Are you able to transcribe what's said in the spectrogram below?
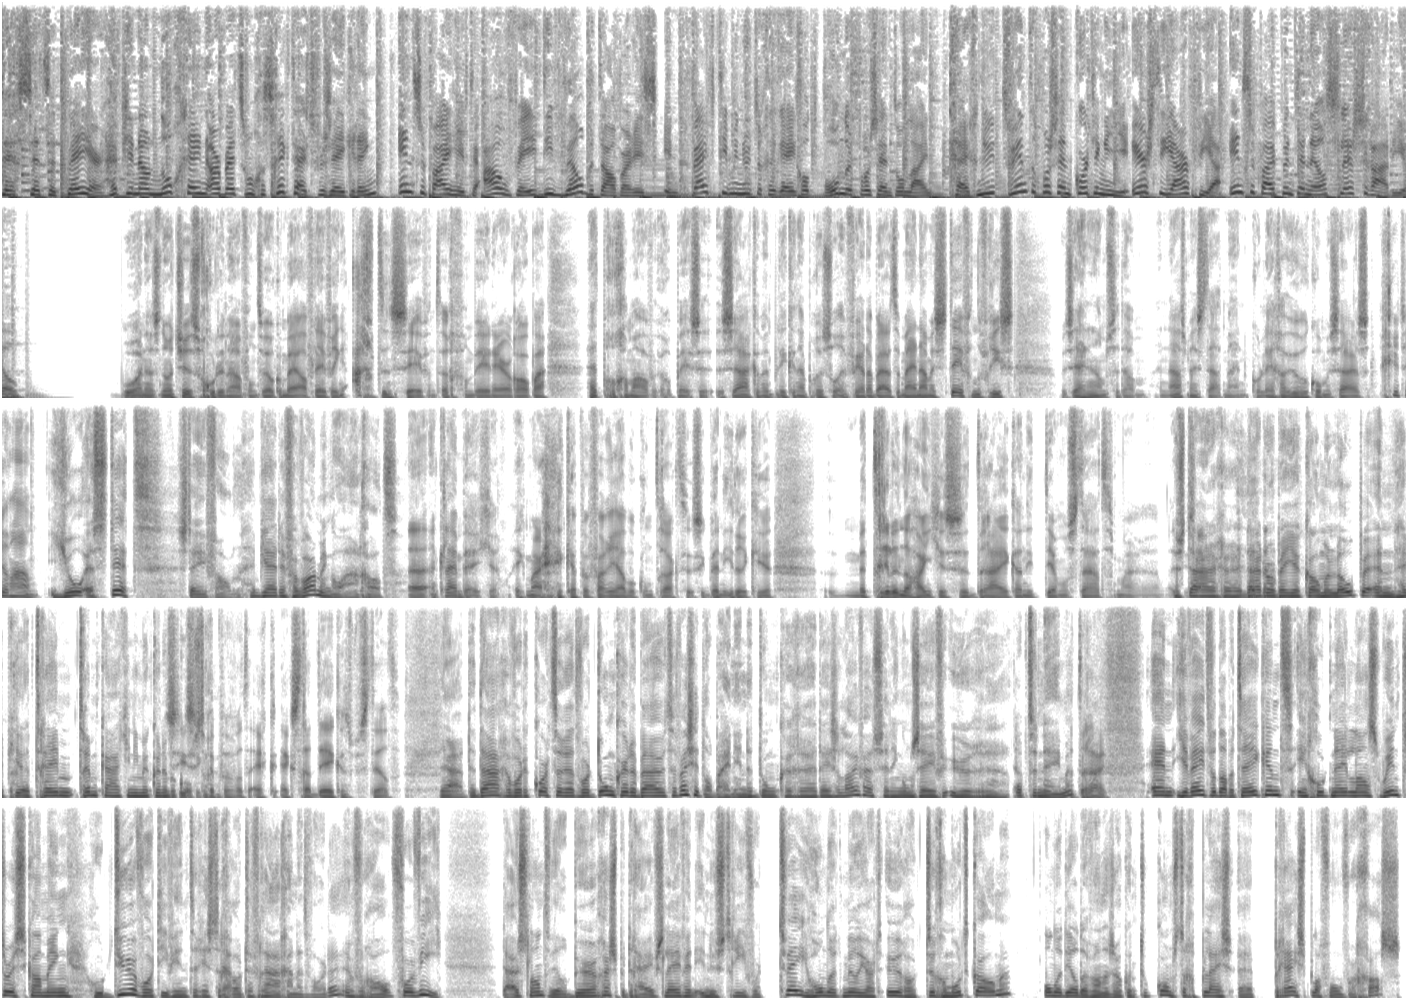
Zeg ZZP'er, heb je nou nog geen arbeidsongeschiktheidsverzekering? Insafai heeft de AOV die wel betaalbaar is. In 15 minuten geregeld, 100% online. Krijg nu 20% korting in je eerste jaar via insafai.nl slash radio. Buenas noches, goedenavond. Welkom bij aflevering 78 van BNR Europa. Het programma over Europese zaken met blikken naar Brussel en verder buiten. Mijn naam is Stefan de Vries. We zijn in Amsterdam en naast mij staat mijn collega-eurocommissaris Geert-Jan Haan. Jo, is dit, Stefan? Heb jij de verwarming al aangehad? Uh, een klein beetje. Ik, maar ik heb een variabel contract, dus ik ben iedere keer met trillende handjes uh, draai ik aan die thermostaat. Maar, uh, dus daar, daardoor ben je komen lopen en heb je het tram, tramkaartje niet meer kunnen Precies, bekostigen? ik heb wat extra dekens besteld. Ja, de dagen worden korter, het wordt donkerder buiten. Wij zitten al bijna in het donker deze live-uitzending om zeven uur ja, op te nemen. Het draait. En je weet wat dat betekent in goed Nederlands. Winter is coming. Hoe duur wordt die winter is de ja. grote vraag aan het worden. En vooral voor wie? Duitsland wil burgers, bedrijfsleven en industrie voor 200 miljard euro tegemoetkomen. Onderdeel daarvan is ook een toekomstig prijs, uh, prijsplafond voor gas.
